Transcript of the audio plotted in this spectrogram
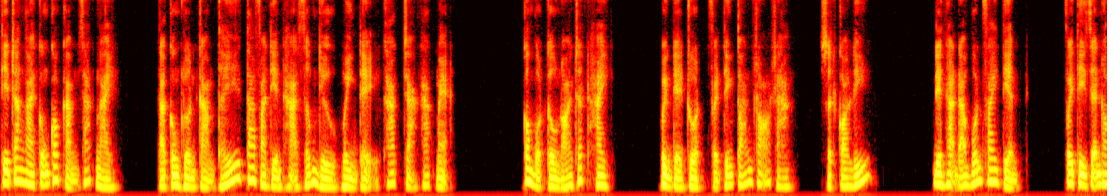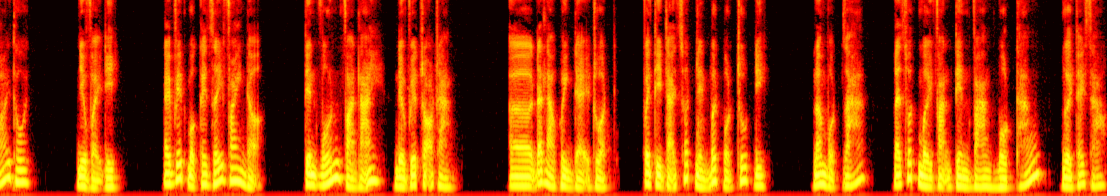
thì ra ngài cũng có cảm giác này. Ta cũng luôn cảm thấy ta và điện hạ giống như huynh đệ khác cha khác mẹ. Có một câu nói rất hay. Huynh đệ ruột phải tính toán rõ ràng, rất có lý. Điện hạ đã muốn vay tiền, vậy thì dễ nói thôi. Như vậy đi, ngài viết một cái giấy vay nợ, tiền vốn và lãi đều viết rõ ràng. Ờ, đã là huỳnh đệ ruột, vậy thì lãi suất nên bớt một chút đi. Nói một giá, lãi suất 10 vạn tiền vàng một tháng, người thấy sao?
